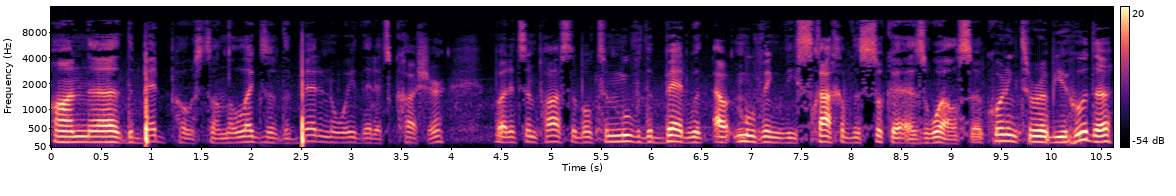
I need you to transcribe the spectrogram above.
on uh, the bedpost, on the legs of the bed in a way that it's kosher, but it's impossible to move the bed without moving the schach of the sukkah as well. So according to Rabbi Yehuda,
